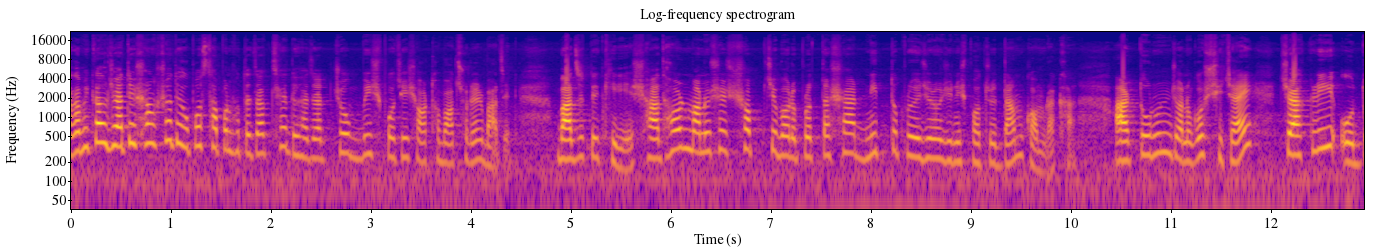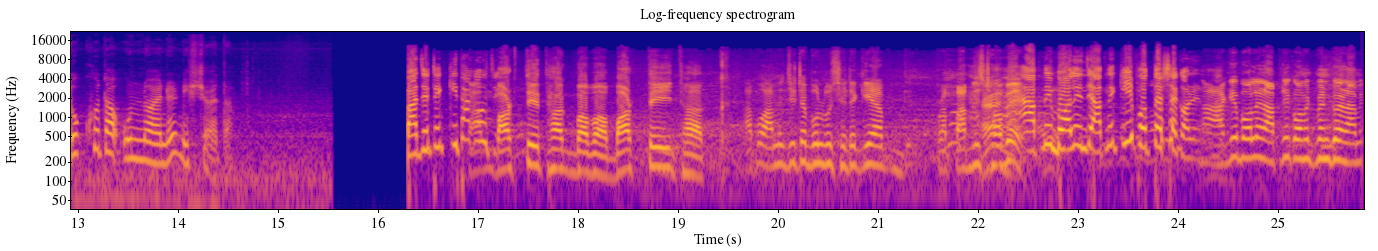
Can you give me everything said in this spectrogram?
আগামীকাল জাতীয় সংসদে উপস্থাপন হতে যাচ্ছে দুই হাজার চব্বিশ পঁচিশ অর্থ বছরের বাজেট। বাজেটকে ঘিরে সাধারণ মানুষের সবচেয়ে বড় প্রত্যাশা নিত্য প্রয়োজনীয় জিনিসপত্রের দাম কম রাখা। আর তরুণ জনগোষ্ঠী চায় চাকরি ও দক্ষতা উন্নয়নের নিশ্চয়তা। বাজেটে কি থাকা উচিত? বাড়তে থাক বাবা বাড়তেই থাক। আপু আমি যেটা বলব সেটা কি পাবলিশ হবে। আপনি বলেন যে আপনি কি প্রত্যাশা করেন? আগে বলেন আপনি কমিটমেন্ট করেন আমি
